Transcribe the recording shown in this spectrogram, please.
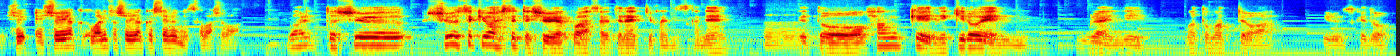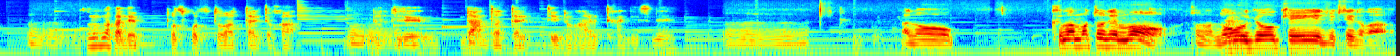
うん、しゅえ集約、割と集約してるんですか、場所は？割と集集積はしてて集約はされてないっていう感じですかね。うん。えっと、半径2キロ円ぐらいにまとまってはいるんですけど、うんうんその中でポツポツとあったりとか、うんうんこっちでダンとあったりっていうのがあるって感じですね。うんあの、熊本でも、その農業経営塾というのが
